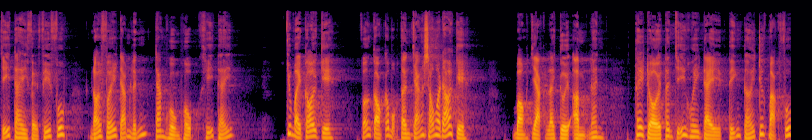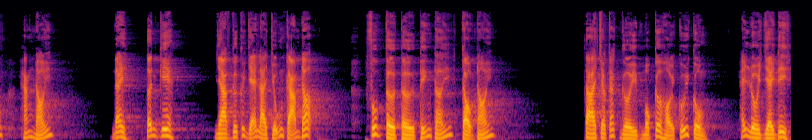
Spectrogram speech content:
chỉ tay về phía Phúc, nói với đám lính đang hùng hục khí thế. Chúng mày coi kìa, vẫn còn có một tên trắng sống ở đó kìa. Bọn giặc lại cười ầm lên, Thế rồi tên chỉ huy này tiến tới trước mặt Phúc, hắn nói. Đây, tên kia, nhà ngươi có vẻ là dũng cảm đó. Phúc từ từ tiến tới, cậu nói. Ta cho các người một cơ hội cuối cùng, hãy lùi về đi.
